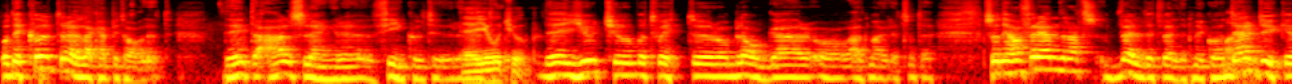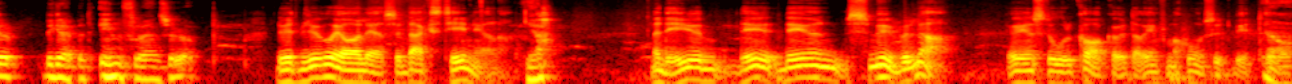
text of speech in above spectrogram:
Och det kulturella kapitalet, det är inte alls längre finkulturen. Det är Youtube. Det är Youtube och Twitter och bloggar och allt möjligt sånt där. Så det har förändrats väldigt, väldigt mycket. Och där dyker begreppet influencer upp. Du vet, du och jag läser dagstidningarna. Ja. Men det är ju, det är, det är ju en smula i en stor kaka utav informationsutbyte. Ja.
